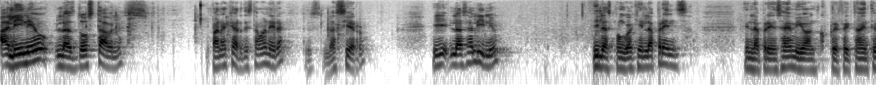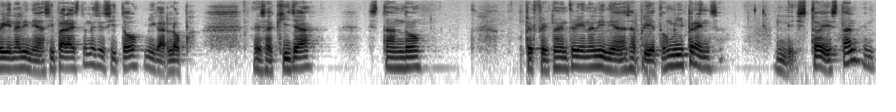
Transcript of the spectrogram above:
Alineo las dos tablas, van a quedar de esta manera, entonces las cierro y las alineo y las pongo aquí en la prensa, en la prensa de mi banco, perfectamente bien alineadas. Y para esto necesito mi garlopa. Entonces aquí ya estando perfectamente bien alineadas, aprieto mi prensa, listo, ahí están.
